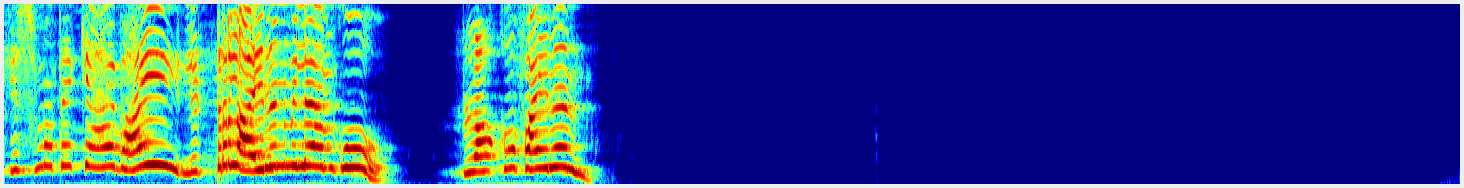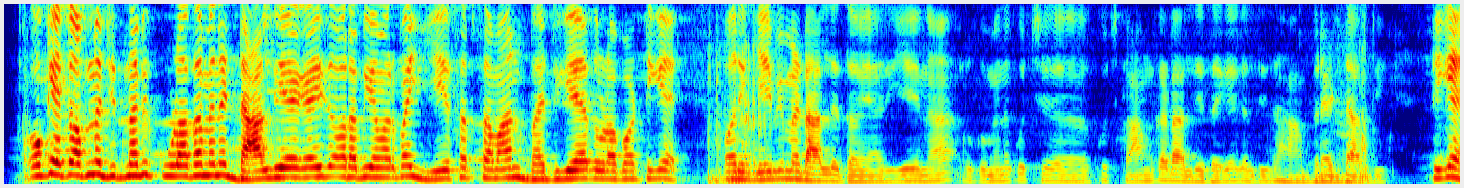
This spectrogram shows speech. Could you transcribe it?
किस्मत है क्या है भाई? लिटरल आयरन मिला हमको। ब्लॉक ऑफ़ आयरन ओके तो अपना जितना भी कूड़ा था मैंने डाल दिया गाइज़ और अभी हमारे पास ये सब सामान बच गया है थोड़ा बहुत ठीक है? और ये भी मैं डाल देता हूँ यार ये ना रुको मैंने कुछ कुछ काम का डाल दिया था क्या? गलती से हाँ ब्रेड डाल दी ठीक है?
